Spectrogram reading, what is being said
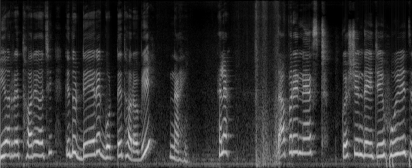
इयर रे थरे अच्छी किंतु डे रे गोटे थर भी नहीं हैला तापर नेक्स्ट क्वेश्चन दे छि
